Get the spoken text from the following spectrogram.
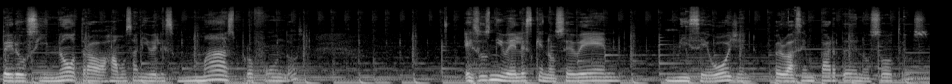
Pero si no trabajamos a niveles más profundos, esos niveles que no se ven ni se oyen, pero hacen parte de nosotros,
